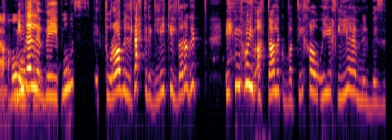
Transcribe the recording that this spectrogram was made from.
آه، هو مين ده اللي. بيبوس التراب اللي تحت رجليكي لدرجة إنه يبقى قطع لك بطيخة ويخليها من البذر؟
